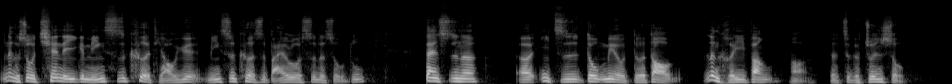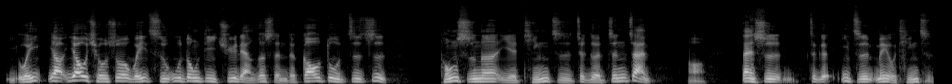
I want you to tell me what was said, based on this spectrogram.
那个时候签了一个明斯克条约，明斯克是白俄罗斯的首都，但是呢，呃，一直都没有得到任何一方啊的这个遵守，维要要求说维持乌东地区两个省的高度自治，同时呢也停止这个征战啊，但是这个一直没有停止。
